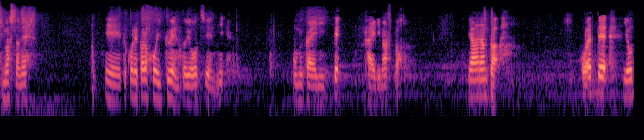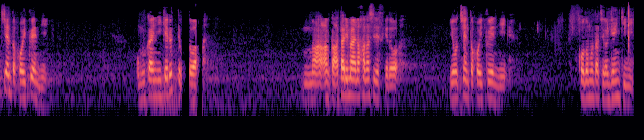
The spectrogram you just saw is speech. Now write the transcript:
きましたね。えっ、と、これから保育園と幼稚園にお迎えに行って帰りますと。いやーなんか、こうやって幼稚園と保育園にお迎えに行けるってことは、まあなんか当たり前の話ですけど、幼稚園と保育園に子供たちが元気に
